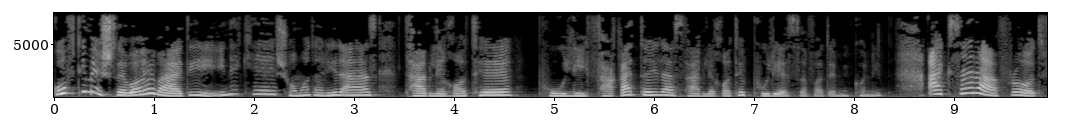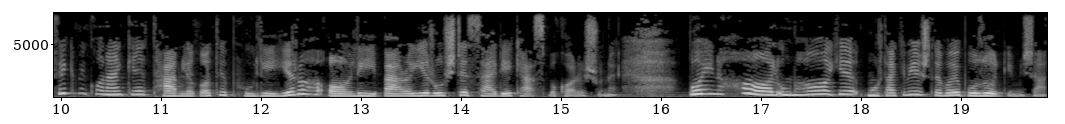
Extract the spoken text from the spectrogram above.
گفتیم اشتباه بعدی اینه که شما دارید از تبلیغات پولی فقط دارید از تبلیغات پولی استفاده می کنید اکثر افراد فکر می کنن که تبلیغات پولی یه راه عالی برای رشد سریع کسب و کارشونه. با این حال اونها یه مرتکب اشتباه بزرگی میشن.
